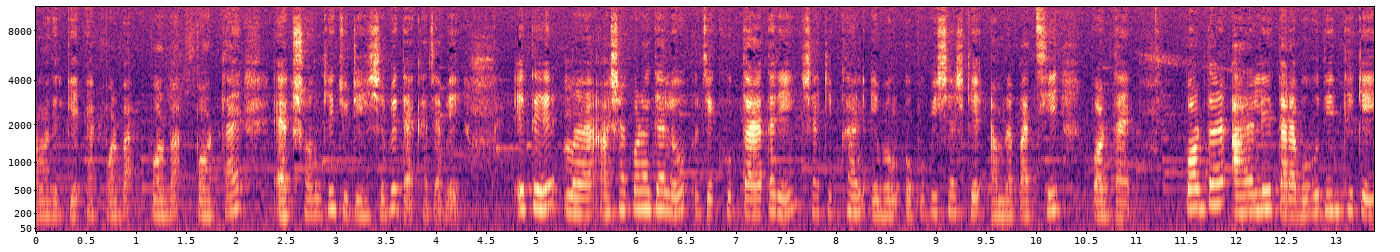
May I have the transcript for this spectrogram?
আমাদেরকে এক পর্বা পর্বা, পর্দায় একসঙ্গে জুটি হিসেবে দেখা যাবে। এতে আশা করা গেল যে খুব তাড়াতাড়ি শাকিব খান এবং অপু বিশ্বাসকে আমরা পাচ্ছি পর্দায়। পর্দার আড়ালে তারা বহুদিন থেকেই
